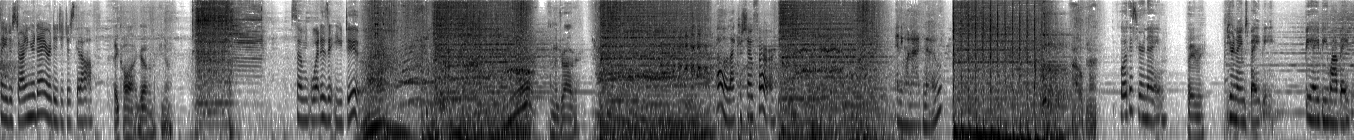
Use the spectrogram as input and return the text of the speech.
So you just starting your day, or did you just get off? They call, I go, you know. So what is it you do? I'm a driver. Oh, like a chauffeur. Anyone I'd know? I hope not. What is your name? Baby. Your name's Baby. B A B Y Baby.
